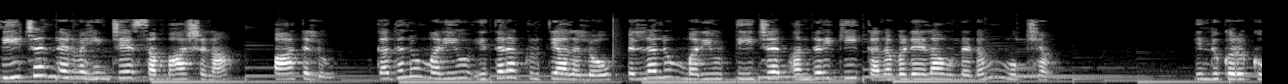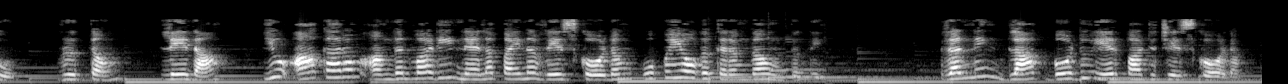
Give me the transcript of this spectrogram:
టీచర్ నిర్వహించే సంభాషణ పాటలు కథలు మరియు ఇతర కృత్యాలలో పిల్లలు మరియు టీచర్ అందరికీ కనబడేలా ఉండడం ముఖ్యం. ఇందుకొరకు వృత్తం లేదా యు ఆకారం అంగన్వాడీ నేలపైన వేసుకోవడం ఉపయోగకరంగా ఉంటుంది. రన్నింగ్ బ్లాక్ బోర్డు ఏర్పాటు చేసుకోవడం.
